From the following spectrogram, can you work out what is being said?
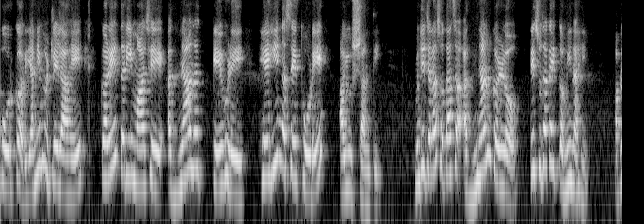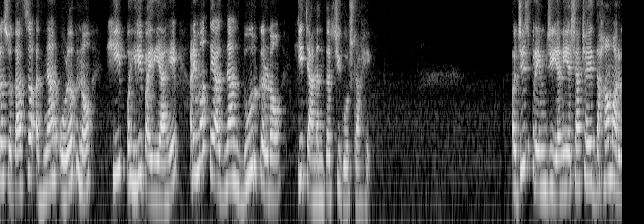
बोरकर यांनी म्हटलेलं आहे कळे तरी माझे अज्ञान केवढे हेही नसे थोडे आयुष्यांती म्हणजे ज्याला स्वतःचं अज्ञान कळलं ते सुद्धा काही कमी नाही. आपलं स्वतःचं अज्ञान ओळखणं ही पहिली पायरी आहे आणि मग ते अज्ञान दूर करणं ही त्यानंतरची गोष्ट आहे. अजिज प्रेमजी यांनी यशाचे दहा मार्ग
